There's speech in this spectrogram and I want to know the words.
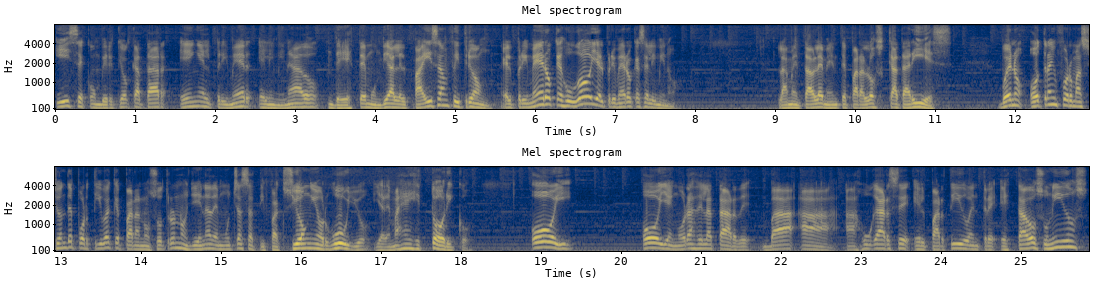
y se convirtió Qatar en el primer eliminado de este Mundial, el país anfitrión, el primero que jugó y el primero que se eliminó. Lamentablemente para los cataríes. Bueno, otra información deportiva que para nosotros nos llena de mucha satisfacción y orgullo y además es histórico. Hoy, hoy en horas de la tarde va a, jugarse el partido entre Estados Unidos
